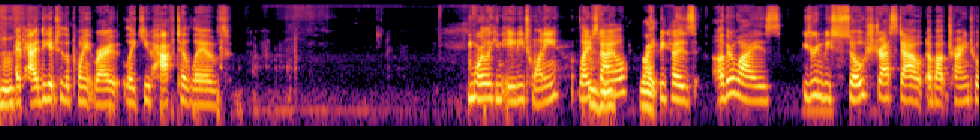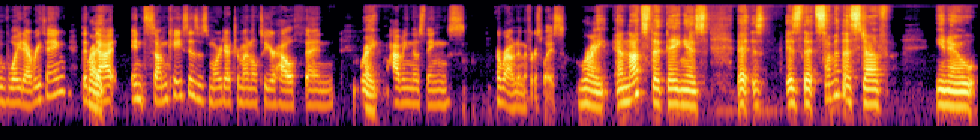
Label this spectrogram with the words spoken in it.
mhm. I've had to get to the point where I like you have to live more like an 80-20 lifestyle Right. because otherwise you're going to be so stressed out about trying to avoid everything that Right. that in some cases is more detrimental to your health than Right. having those things around in the first place. Right. And that's the thing is is is that some of the stuff, you know,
